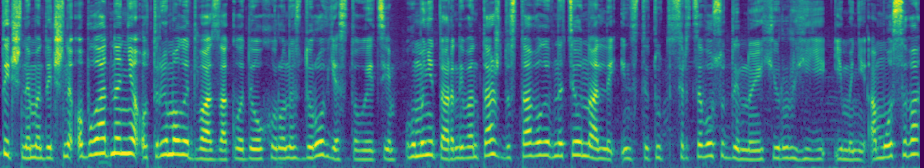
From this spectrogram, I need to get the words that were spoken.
Критичне медичне обладнання отримали два заклади охорони здоров'я столиці. Гуманітарний вантаж доставили в Національний інститут серцево-судинної хірургії імені Амосова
